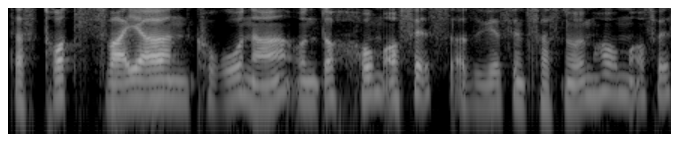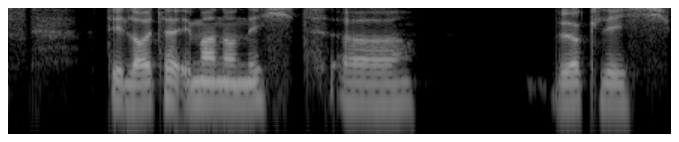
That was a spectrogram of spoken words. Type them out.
dass trotz zwei Jahren Corona und doch Homeoffice, also wir sind fast nur im Homeoffice, die Leute immer noch nicht äh, wirklich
